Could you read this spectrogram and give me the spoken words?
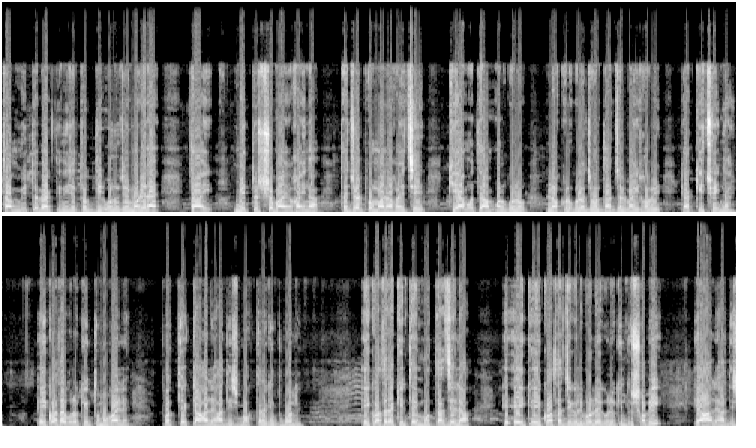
তার মৃত ব্যক্তি নিজের তকদির অনুযায়ী মরে নেয়। তাই মৃত্যুর সময় হয় না। তাই জল্প মারা হয়েছে, কেয়ামতে আমলগুলো, লক্ষণগুলো যেমন দাজ্জাল বাহির হবে এটা কিছুই নাই। এই কথাগুলো কিন্তু মোবাইলে প্রত্যেকটা হালে হাদিস বক্তারা কিন্তু বলে। এই কথাটা কিন্তু এই মোতাজেলা এই এই কথা যেগুলি বলে, এগুলো কিন্তু সবই এ আহলে হাদিস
